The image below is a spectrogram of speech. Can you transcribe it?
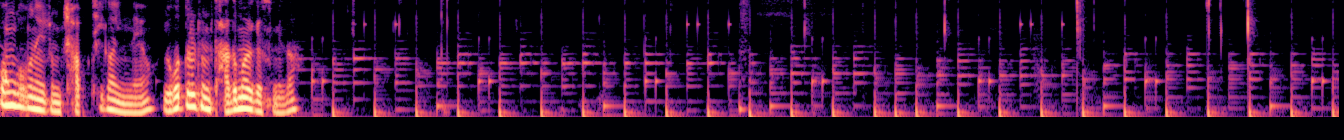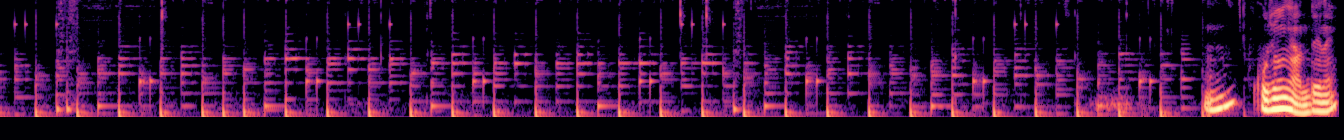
뚜껑 부분에 좀 잡티가 있네요. 이것들을 좀 다듬어야겠습니다. 음? 고정이 안 되네?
